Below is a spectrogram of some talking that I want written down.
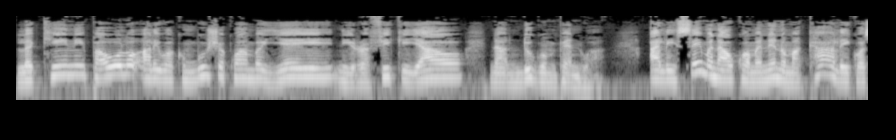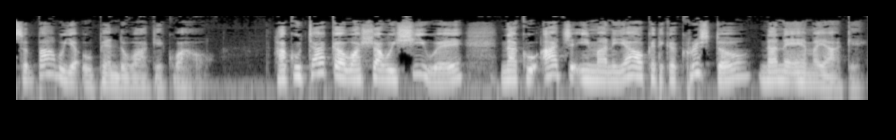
lakini Paulo aliwakumbusha kwamba yeye ni rafiki yao na ndugu mpendwa. Alisema nao kwa maneno makali kwa sababu ya upendo wake kwao. Hakutaka washawishiwe na kuacha imani yao katika Kristo na neema yake.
